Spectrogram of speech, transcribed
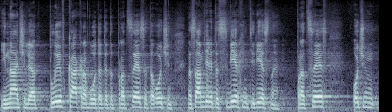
и начали отплыв, как работает этот процесс, это очень, на самом деле это сверхинтересный процесс, очень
